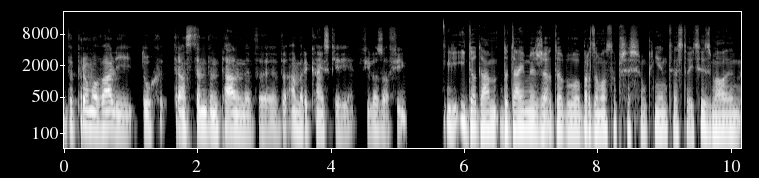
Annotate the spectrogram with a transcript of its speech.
Wypromowali duch transcendentalny w, w amerykańskiej filozofii. I, i dodam, dodajmy, że to było bardzo mocno przesiąknięte stoicyzmem,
